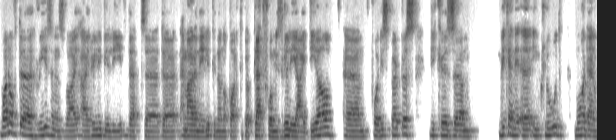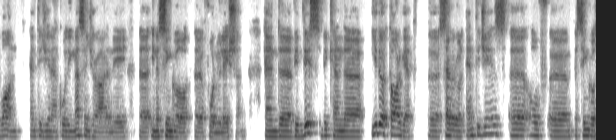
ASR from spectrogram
one of the reasons why I really believe that uh, the mRNA lipid nanoparticle platform is really ideal um, for this purpose because um, we can uh, include more than one antigen encoding messenger RNA uh, in a single uh, formulation. And uh, with this, we can uh, either target uh, several antigens uh, of uh, a single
